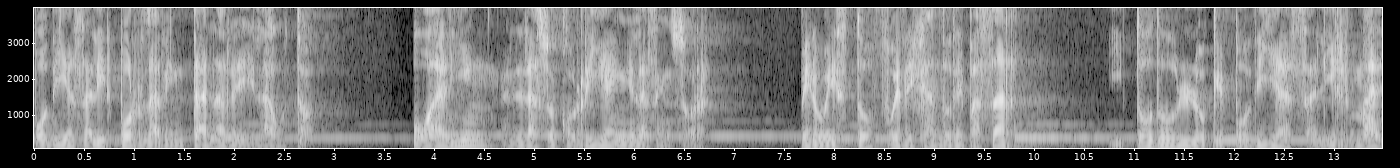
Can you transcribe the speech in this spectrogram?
podía salir por la ventana del auto. O alguien la socorría en el ascensor. Pero esto fue dejando de pasar y todo lo que podía salir mal,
